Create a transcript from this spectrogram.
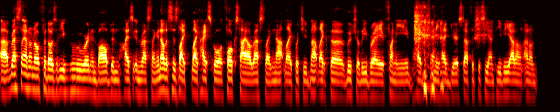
Uh, wrestling. I don't know for those of you who weren't involved in high in wrestling. I know this is like like high school folk style wrestling, not like what you not like the lucha libre funny head funny headgear stuff that you see on TV. I don't I don't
